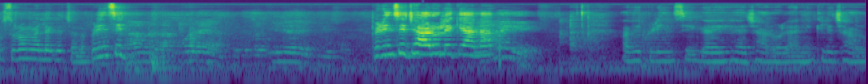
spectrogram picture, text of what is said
उस रूम में लेके चलो। प्रिंसी प्रिंसी झाड़ू लेके आना। अभी प्रिंसी गई है झाड़ू लाने के लिए, झाड़ू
